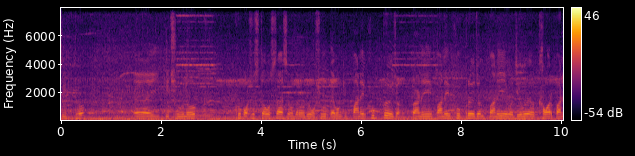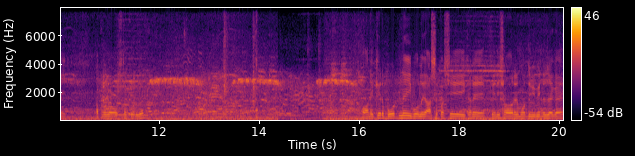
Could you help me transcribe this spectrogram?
বৃদ্ধ, এই কিছু লোক খুব অসুস্থ অবস্থায় আছে, ওদের ওদের ওষুধ এবং কি পানির খুব প্রয়োজন। পানি, পানির খুব প্রয়োজন, পানি এবং যেভাবে খাওয়ার পানি, আপনারা ব্যবস্থা করবেন। অনেকের বোর্ড নেই বলে আশেপাশে এখানে ফেনী শহরের মধ্যে বিভিন্ন জায়গায়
